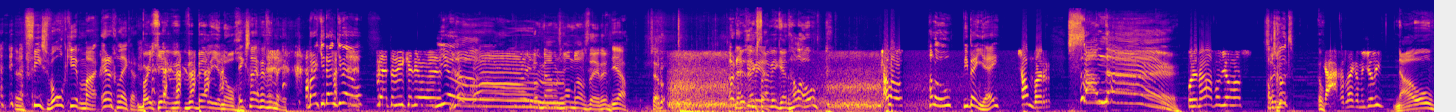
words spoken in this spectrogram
Een vies wolkje, maar erg lekker. Bartje, we, we bellen je nog. Ik schrijf even mee. Bartje, dankjewel. Prettig weekend, jongen. Yo! Ook namens Ron Brandsteder. Ja. Zo. Oh, daar heb is extra weekend. Hallo. Hallo, Hallo, wie ben jij? Sander. Sander! Goedenavond, jongens. Alles goed? Oh. Ja, gaat lekker met jullie? Nou,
